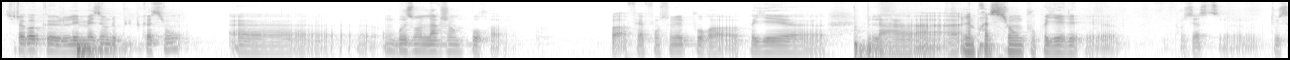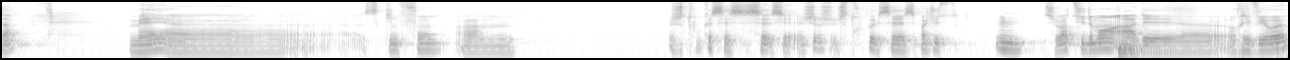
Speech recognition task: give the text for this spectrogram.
Je suis d'accord que les maisons de publication euh, besoin de l'argent pour, faire fonctionner, pour payer l'impression, pour payer les process, tout ça. Mais ce qu'ils font je trouve que c'est, je, je, trouve que c'est, pas juste. Hmm. Tu vois, tu demandes à des euh, reviewers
